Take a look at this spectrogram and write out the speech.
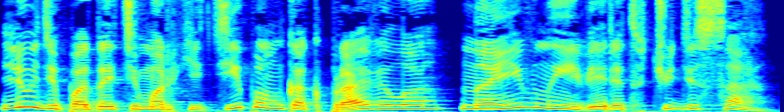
Люди под этим архетипом, как правило, наивны и верят в чудеса.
